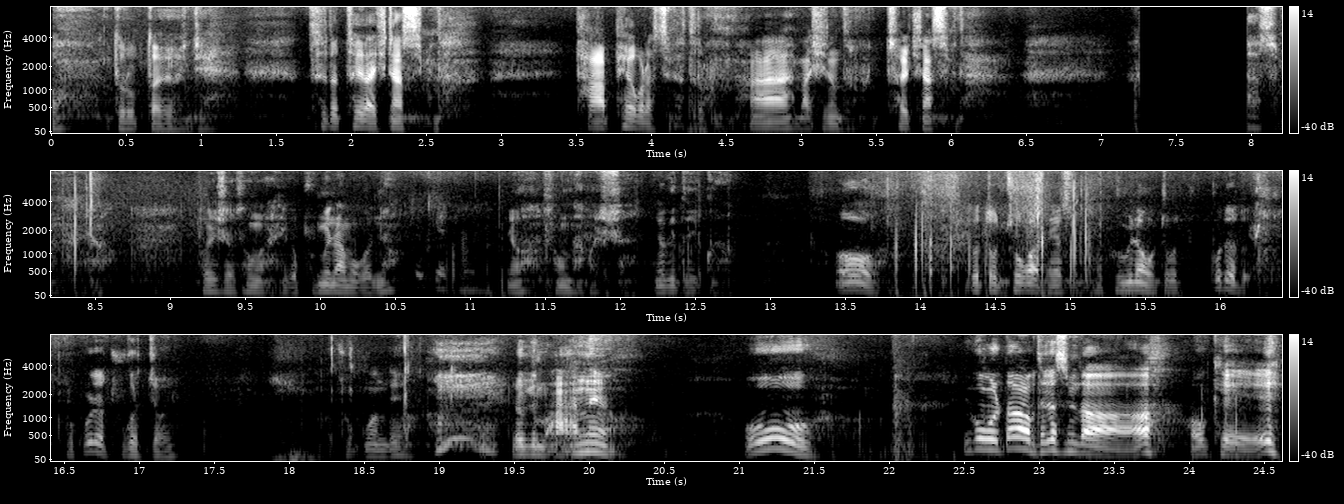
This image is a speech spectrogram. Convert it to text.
어, 두릅도요 이제. 트다 트다 지났습니다. 다 패워버렸습니다 두릅 아 맛있는 두릅 철 지났습니다. 지났습니다 야, 보이시죠? 송나 이거 부미나무거든요? 야 송나 보시죠 여기도 있고요. 어 이것도 조가 되겠습니다. 부미나무 쪽 뿌려 뿌려 죽었죠. 죽은 건데요. 여기 많네요. 오, 이거 오늘 따라하면 되겠습니다. 오케이.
